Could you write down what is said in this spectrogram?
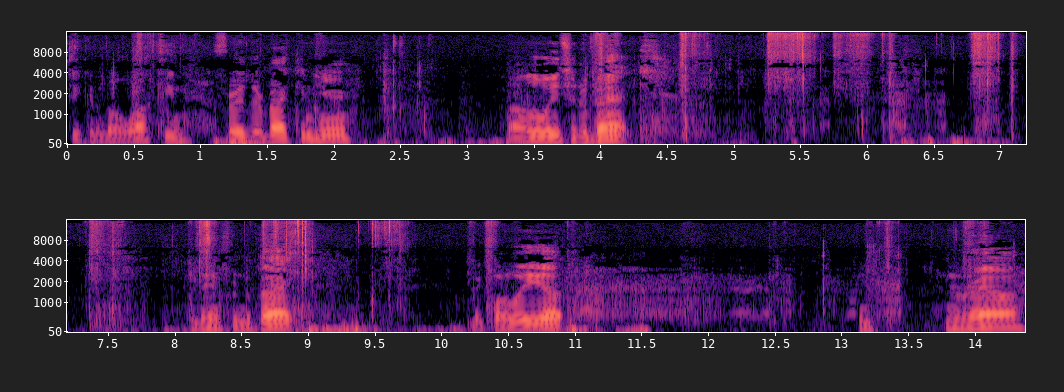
thinking about walking further back in here, all the way to the back. And then from the back, make my way up and around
